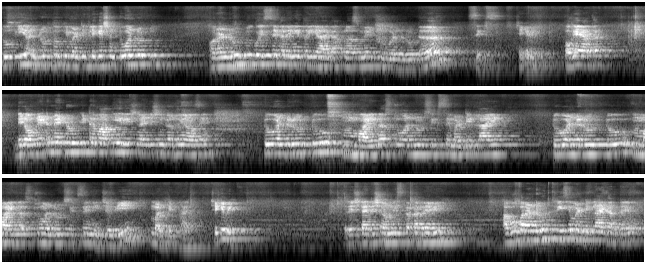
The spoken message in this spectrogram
two की अंडर रूट टू की multiplication two under root two और अंडर रूट टू को इससे करेंगे तो ये आएगा प्लस में टू अंडर रूट सिक्स ठीक है? हो गया यहाँ तक? डिनोमिनेटर में अंडर रूट की टर्म आती है रेशनलाइजेशन कर दो यहाँ से. Two under root two minus two under root six से multiply two under root two minus two under root six से नीचे भी मल्टीप्लाई ठीक है भाई रेशनलाइजेशन हम इसका कर रहे हैं अभी. अब ऊपर अंडर रूट थ्री से मल्टीप्लाई करते हैं।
